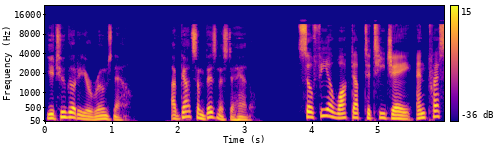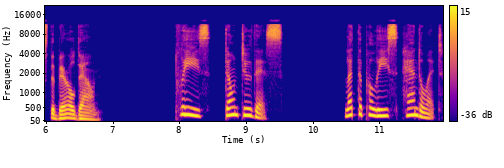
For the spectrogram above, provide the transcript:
You two go to your rooms now. I've got some business to handle. Sophia walked up to TJ and pressed the barrel down. Please, don't do this. Let the police handle it.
